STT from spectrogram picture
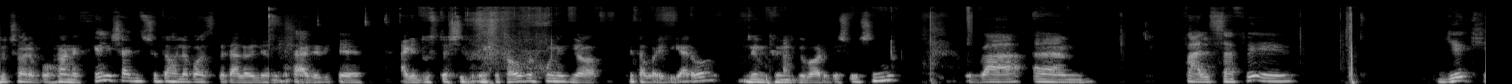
دچار بحران خیلی شدید شده. حالا باز به دلایل متعددی که اگه دوست داشتید این کتاب بخونید یا کتاب های دیگر رو نمی‌تونید دیگه واردش بشید و فلسفه یک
